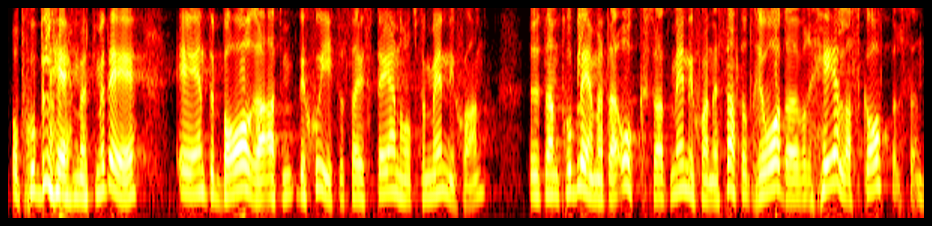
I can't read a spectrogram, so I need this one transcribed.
Och problemet med det är inte bara att det skiter sig stenhårt för människan, utan problemet är också att människan är satt att råda över hela skapelsen.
